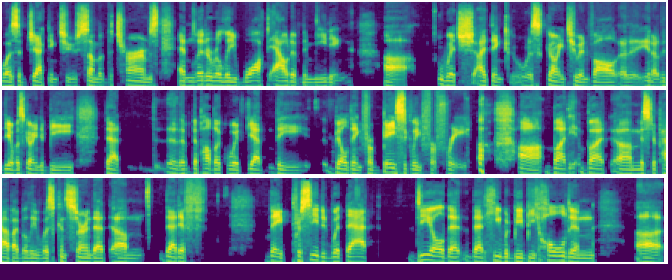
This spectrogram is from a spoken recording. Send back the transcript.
was objecting to some of the terms and literally walked out of the meeting, uh, which I think was going to involve, you know, the deal was going to be that the, the public would get the building for basically for free. uh, but but um, Mr. Papp, I believe, was concerned that um, that if they proceeded with that deal, that that he would be beholden. Uh,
